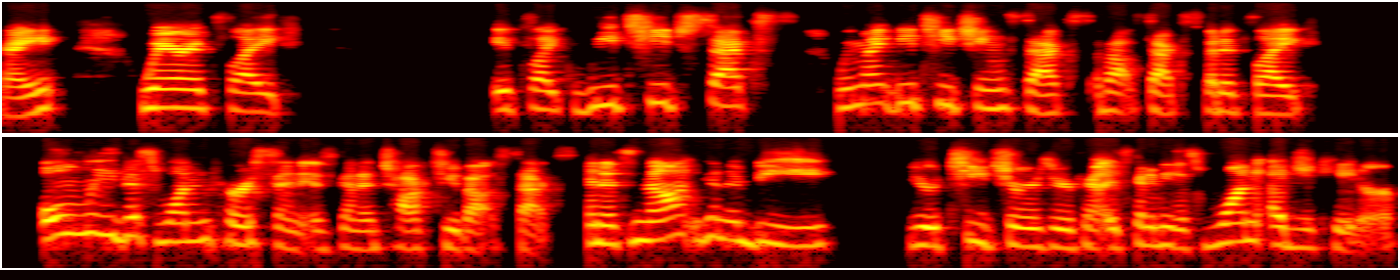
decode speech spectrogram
right? Where it's like, it's like we teach sex, we might be teaching sex about sex, but it's like only this one person is going to talk to you about sex. And it's not going to be your teachers, your family, it's going to be this one educator.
